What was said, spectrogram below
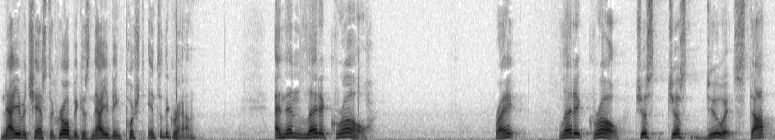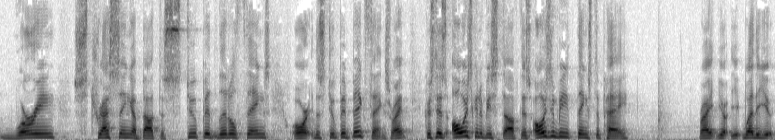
now you have a chance to grow because now you're being pushed into the ground and then let it grow. Right? Let it grow. Just, just do it. Stop worrying, stressing about the stupid little things or the stupid big things, right? Because there's always going to be stuff, there's always going to be things to pay right? You're, whether you,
